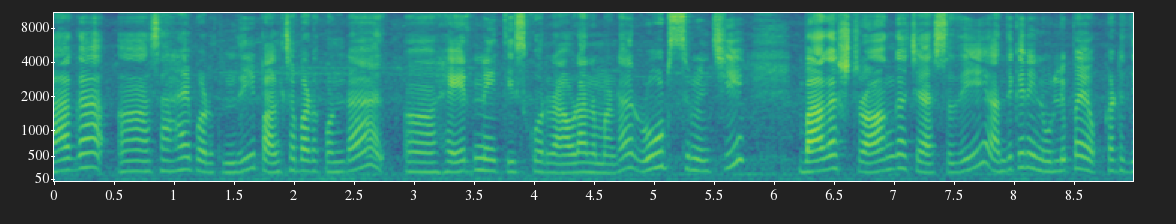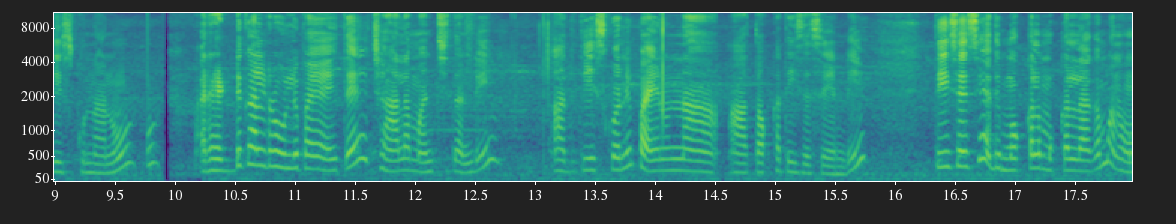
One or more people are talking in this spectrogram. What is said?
బాగా సహాయపడుతుంది. పలచబడకుండా హెయిర్ని తీసుకొని రావడం అనమాట రూట్స్ నుంచి బాగా స్ట్రాంగ్గా చేస్తుంది. అందుకే నేను ఉల్లిపాయ ఒక్కటి తీసుకున్నాను. రెడ్ కలర్ ఉల్లిపాయ అయితే చాలా మంచిదండి. అది తీసుకొని పైన ఆ తొక్క తీసేసేయండి. తీసేసి అది ముక్కలు ముక్కల్లాగా మనం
